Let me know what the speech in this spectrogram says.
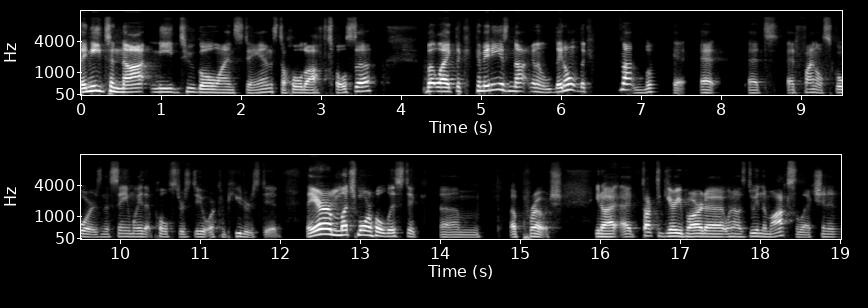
They need to not need two goal line stands to hold off Tulsa. but like the committee is not gonna they don't the not look at at at at final scores in the same way that pollsters do or computers did. They are a much more holistic um, approach. You know, I, I talked to Gary Barta when I was doing the mock selection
